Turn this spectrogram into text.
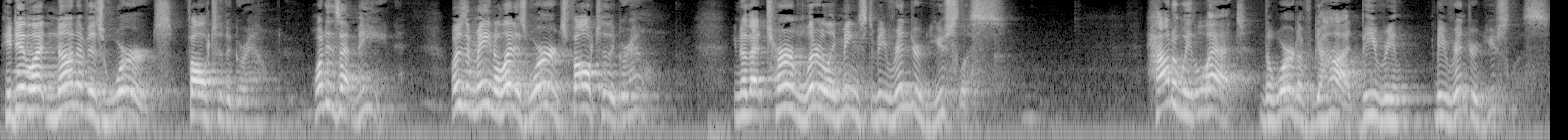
He did let none of his words fall to the ground. What does that mean? What does it mean to let his words fall to the ground? You know, that term literally means to be rendered useless. How do we let the Word of God be, re- be rendered useless?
